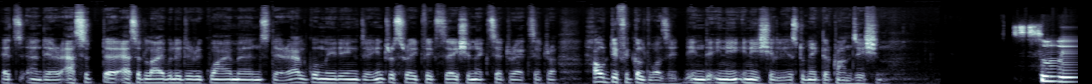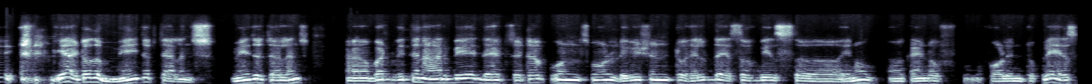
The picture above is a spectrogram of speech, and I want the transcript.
it's, and their asset asset liability requirements their ALCO meetings their interest rate fixation etc etc how difficult was it in the in, initially as to make the transition so yeah, it was a major challenge, major challenge. Uh, but within RBI, they had set up one small division to help the SFBs, uh, you know, uh, kind of fall into place.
